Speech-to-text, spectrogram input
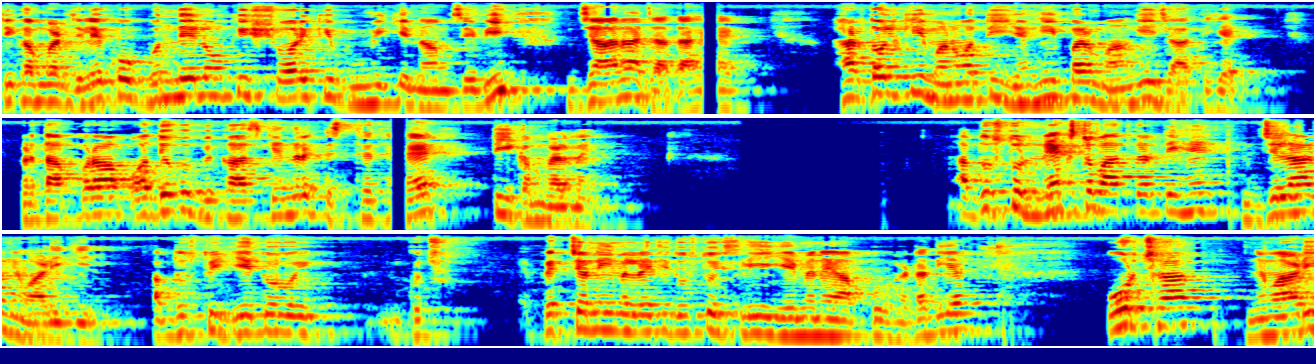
टीकमगढ़ ज़िले को बुंदेलों की शौर्य की भूमि के नाम से भी जाना जाता है। हरतौल की मनोवती यहीं पर मांगी जाती है। प्रतापपुरा औद्योगिक विकास केंद्र स्थित है टीकमगढ़ में। अब दोस्तों नेक्स्ट बात करते हैं जिला निवाड़ी की। अब दोस्तों, ये तो कुछ पिक्चर नहीं मिल रही थी दोस्तों, इसलिए ये मैंने आपको हटा दिया। ओरछा, निवाड़ी,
